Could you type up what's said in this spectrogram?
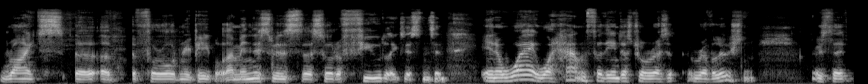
rights uh, for ordinary people. I mean, this was a sort of feudal existence. And in a way, what happened for the Industrial Res- Revolution is that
